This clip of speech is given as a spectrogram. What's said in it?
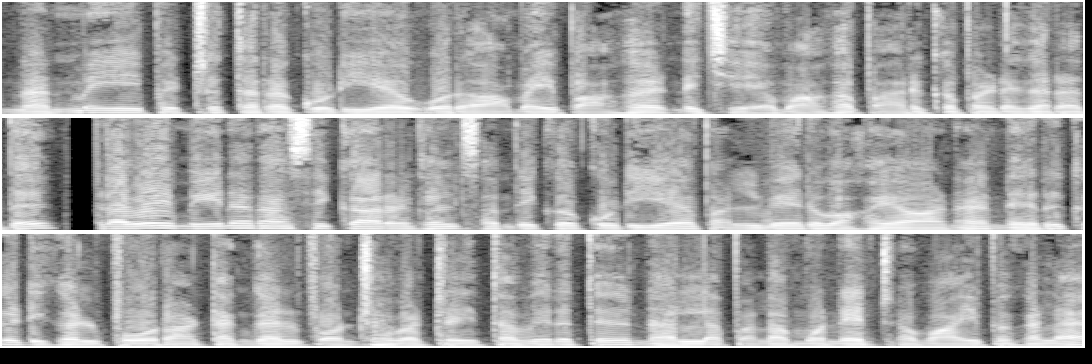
நன்மையை பெற்றுத்தரக்கூடிய ஒரு அமைப்பாக நிச்சயமாக பார்க்கப்படுகிறது. எனவே மீனராசிக்காரர்கள் சந்திக்கக்கூடிய பல்வேறு வகையான நெருக்கடிகள் போராட்டங்கள் போன்றவற்றை தவிர்த்து நல்ல பல முன்னேற்ற வாய்ப்புகளை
